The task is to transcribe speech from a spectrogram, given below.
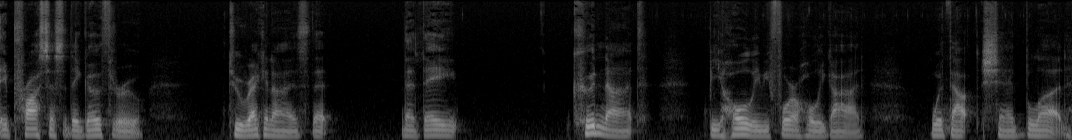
a process that they go through to recognize that that they could not be holy before a holy God without shed blood.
